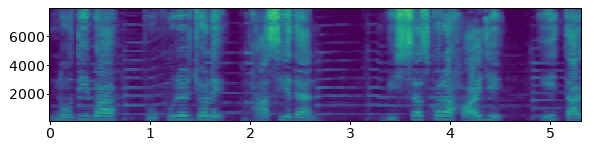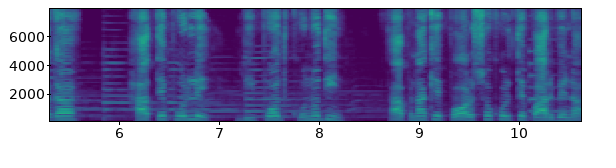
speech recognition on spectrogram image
নদী বা পুকুরের জলে ভাসিয়ে দেন। বিশ্বাস করা হয় যে এই তাগা হাতে পড়লে বিপদ কোনো দিন আপনাকে স্পর্শ করতে পারবে না।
